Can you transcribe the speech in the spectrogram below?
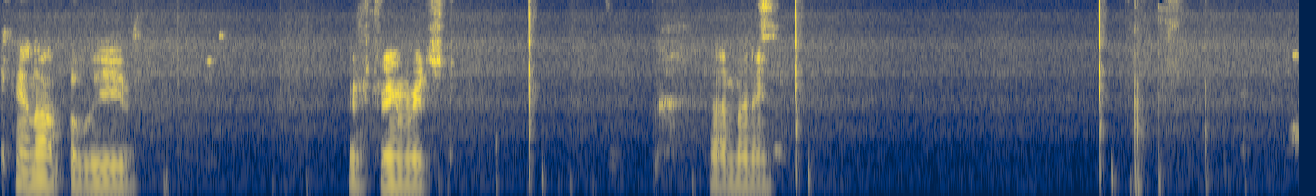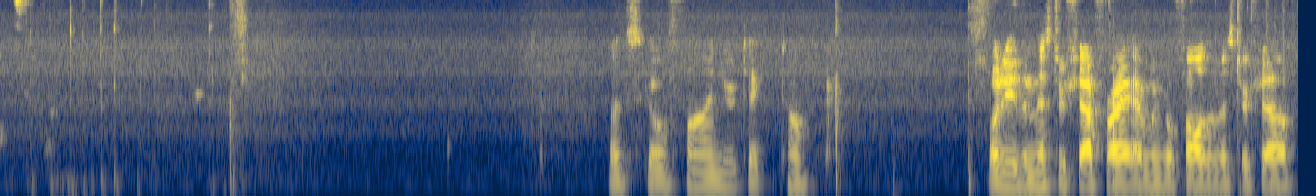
Cannot believe your stream reached that many. Let's go find your TikTok. What are you, the Mr. Chef, right? Everyone go follow the Mr. Chef.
